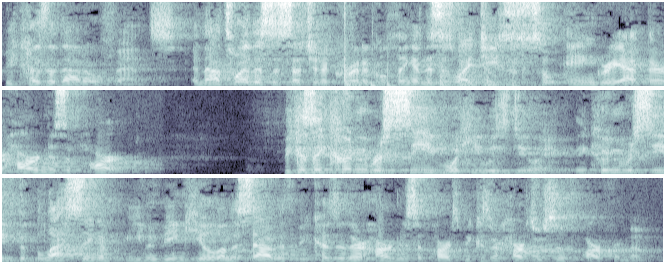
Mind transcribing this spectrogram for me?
because of that offense. And that's why this is such a critical thing. And this is why Jesus is so angry at their hardness of heart. Because they couldn't receive what he was doing. They couldn't receive the blessing of even being healed on the Sabbath because of their hardness of hearts, because their hearts were so far from him.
